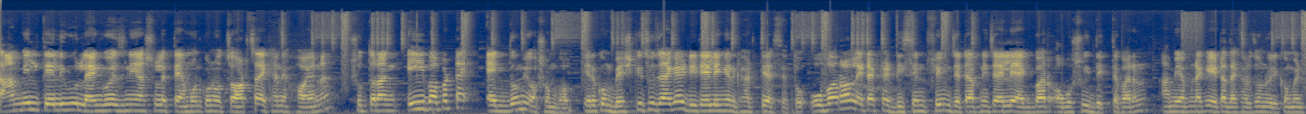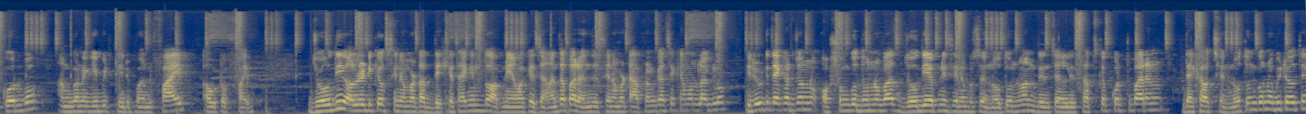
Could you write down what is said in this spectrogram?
তামিল তেলুগু ল্যাঙ্গুয়েজ নিয়ে আসলে তেমন কোনো চর্চা এখানে হয় না। সুতরাং এই ব্যাপারটা একদমই অসম্ভব। এরকম বেশ কিছু জায়গায় ডিটেইলিং এর ঘাটতি আছে। তো ওভারঅল এটা একটা ডিসেন্ট ফিল্ম যেটা আপনি চাইলে একবার অবশ্যই দেখতে পারেন। আমি আপনাকে এটা দেখার জন্য রিকমেন্ড করব। আমি gonna give it three point five out of five যদি অলরেডি কেউ সিনেমাটা দেখে থাকেন, তো আপনি আমাকে জানাতে পারেন যে সিনেমাটা আপনার কাছে কেমন লাগল। ভিডিওটি দেখার জন্য অসংখ্য ধন্যবাদ। যদি আপনি সিনেমাসে নতুন হন দেন চ্যানেলটি সাবস্ক্রাইব করতে পারেন। দেখা হচ্ছে নতুন কোনো ভিডিওতে।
